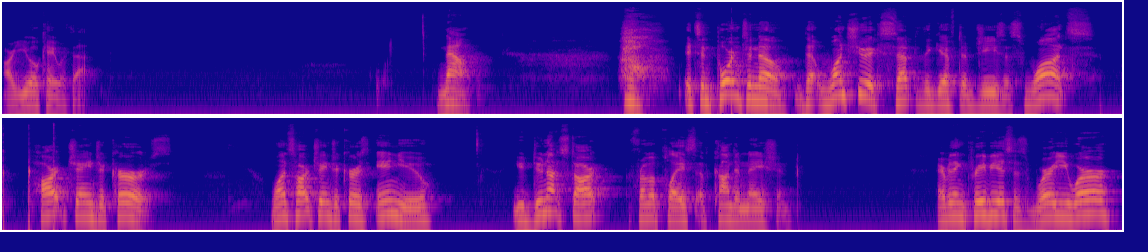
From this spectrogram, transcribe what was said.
Are you okay with that? Now, it's important to know that once you accept the gift of Jesus, once heart change occurs, once heart change occurs in you, you do not start from a place of condemnation. Everything previous is where you were.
